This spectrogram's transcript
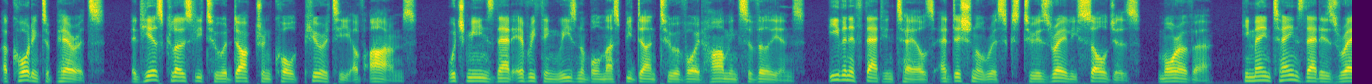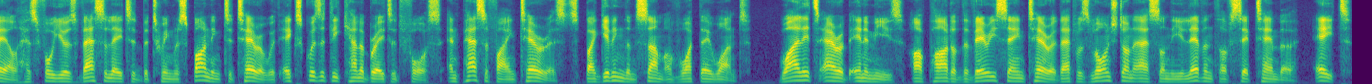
according to Peretz, adheres closely to a doctrine called purity of arms, which means that everything reasonable must be done to avoid harming civilians, even if that entails additional risks to Israeli soldiers. Moreover, he maintains that Israel has for years vacillated between responding to terror with exquisitely calibrated force and pacifying terrorists by giving them some of what they want. While its Arab enemies are part of the very same terror that was launched on us on the 11th of September, 8.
